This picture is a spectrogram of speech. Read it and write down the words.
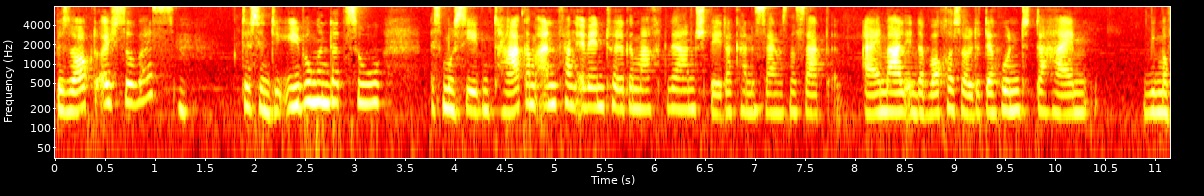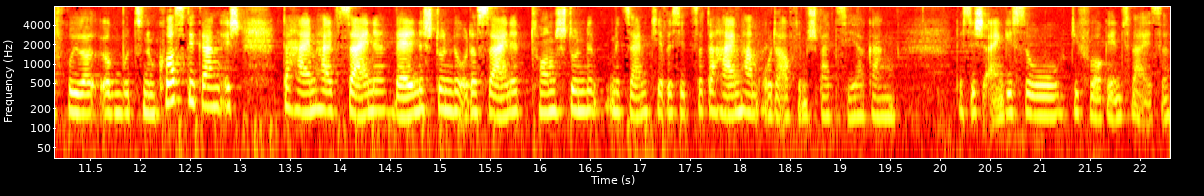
besorgt euch sowas. Das sind die Übungen dazu. Es muss jeden Tag am Anfang eventuell gemacht werden. Später kann es sein, dass man sagt, einmal in der Woche sollte der Hund daheim, wie man früher irgendwo zu einem Kurs gegangen ist, daheim halt seine Wellnessstunde oder seine Turnstunde mit seinem Tierbesitzer daheim haben oder auf dem Spaziergang. Das ist eigentlich so die Vorgehensweise.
